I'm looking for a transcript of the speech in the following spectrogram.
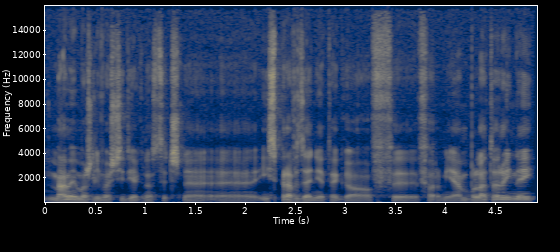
Mamy możliwości diagnostyczne e, i sprawdzenie tego w formie ambulatoryjnej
